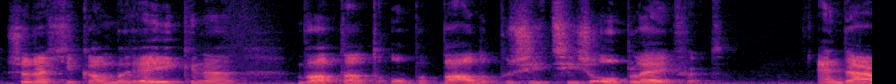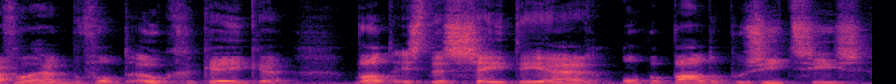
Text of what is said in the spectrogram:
zodat je kan berekenen wat dat op bepaalde posities oplevert. En daarvoor hebben we bijvoorbeeld ook gekeken wat is de CTR op bepaalde posities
